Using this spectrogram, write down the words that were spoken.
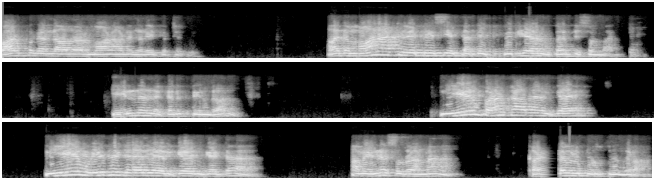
பார்ப்பன அல்லாதார் மாநாடு நடைபெற்றது. அந்த மாநாட்டிலே பேசிய தந்தை பெரியார் கருத்து சொன்னார். என்ன அந்த கருத்து என்றால் நீ ஏன் பணக்காரனா இருக்க? நீ ஏன் உயர்ந்த ஜாதியா இருக்கன்னு கேட்டா அவன் என்ன சொல்றான்னா கடவுள் கொடுத்துங்கிறான்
